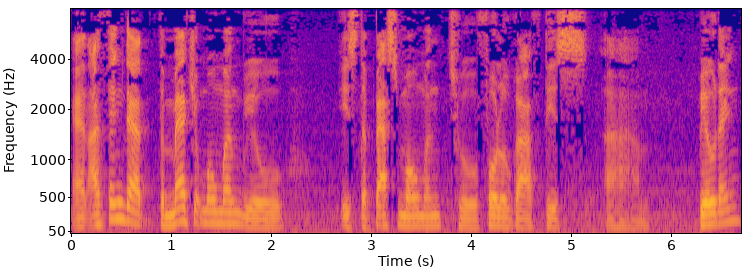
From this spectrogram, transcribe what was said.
And I think that the magic moment will is the best moment to photograph this um, building.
